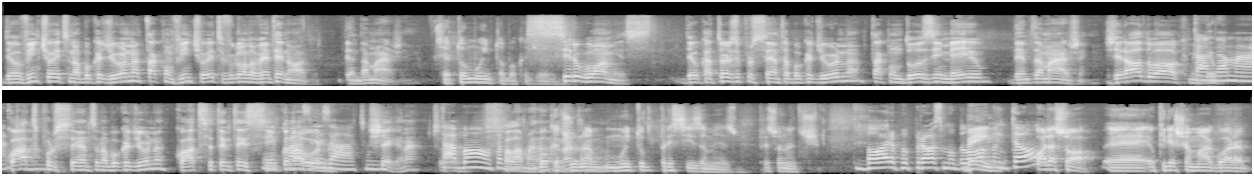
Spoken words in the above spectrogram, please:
deu 28 na boca de urna, está com 28,99, dentro da margem. Acertou muito a boca de ouro. Ciro Gomes, deu 14% a boca de urna, está com 12,5% dentro da margem. Geraldo Alckmin, Tá deu da margem. 4% na boca de urna, 4,75% É na urna. exato, né? Chega, né? Precisa Tá bom, tá falar bom. mais Boca nada, de né? urna Tá bom. muito precisa mesmo. Impressionante. Bora pro próximo bloco, Bem, então? olha só, é, eu queria chamar agora,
